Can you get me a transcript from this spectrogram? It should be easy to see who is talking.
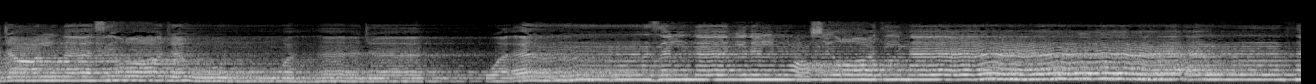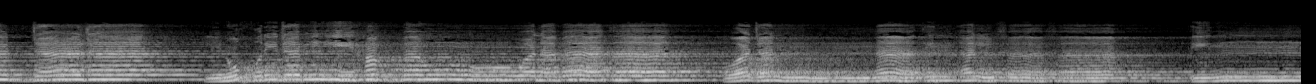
Speaker 1: وجعلنا سراجا وهاجا وأنزلنا من المعصرات ماء ثجاجا لنخرج به حبا ونباتا وجنات ألفافا إن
